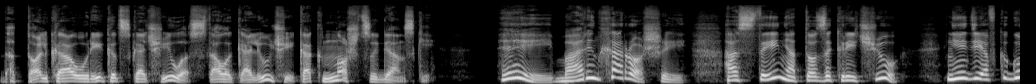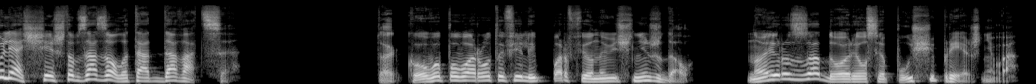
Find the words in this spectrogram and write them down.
Да только Аурик отскочила, стала колючей, как нож цыганский. «Эй, барин хороший, остынь, а то закричу. Не девка гулящая, чтоб за золото отдаваться». Такого поворота Филипп Парфенович не ждал, но и раззадорился пуще прежнего.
